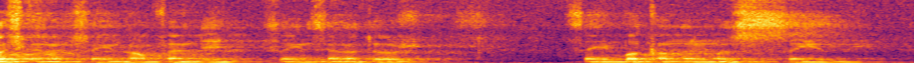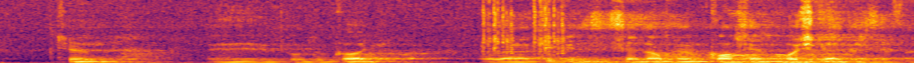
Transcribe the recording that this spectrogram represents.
Cumhurbaşkanım, Sayın Hanımefendi, Sayın Senatör, Sayın Bakanlarımız, Sayın tüm e, protokol olarak hepinizi selamlıyorum. Konserime hoş geldiniz efendim.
